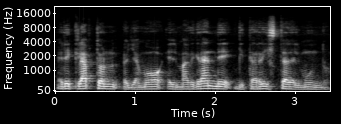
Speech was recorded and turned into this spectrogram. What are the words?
Eric Clapton lo llamó el más grande guitarrista del mundo.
